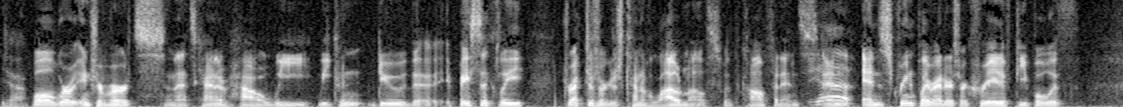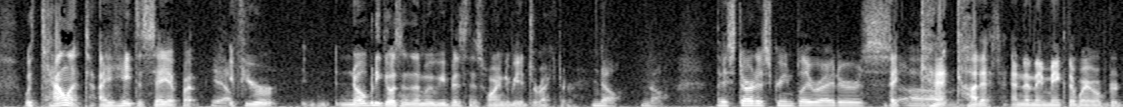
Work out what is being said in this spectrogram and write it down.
Yeah, well, we're introverts, and that's kind of how we we couldn't do the. Basically, directors are just kind of loudmouths with confidence, Yeah. and and screenplay writers are creative people with with talent. I hate to say it, but Yeah. if you're nobody goes into the movie business wanting to be a director. No, no. They start as screenplay writers. They um, can't cut it, and then they make their way over to,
